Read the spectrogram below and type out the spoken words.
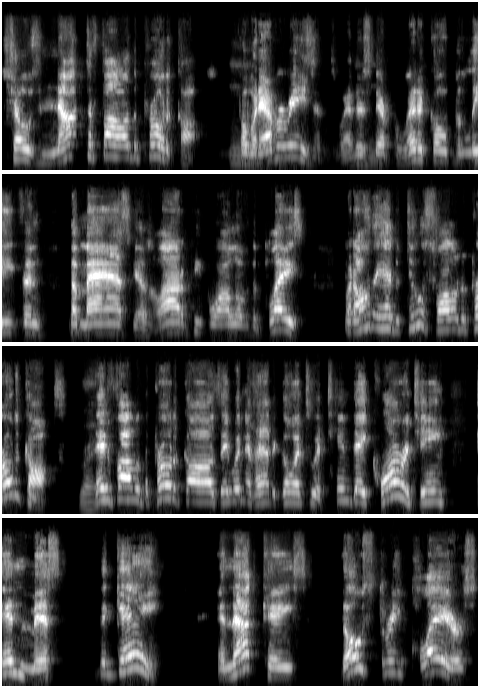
chose not to follow the protocols mm-hmm. for whatever reasons, whether it's mm-hmm. their political belief in the mask, there's a lot of people all over the place but all they had to do was follow the protocols. Right. They'd followed the protocols, they wouldn't have had to go into a 10 day quarantine and miss the game. In that case, those three players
